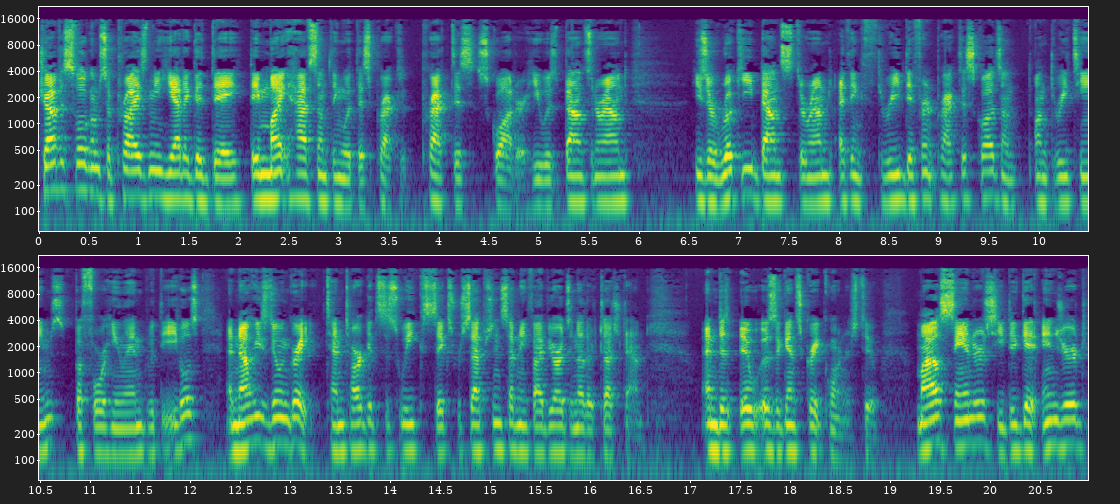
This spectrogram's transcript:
Travis Fulgham surprised me. He had a good day. They might have something with this practice squatter. He was bouncing around He's a rookie, bounced around, I think, three different practice squads on, on three teams before he landed with the Eagles, and now he's doing great. 10 targets this week, six receptions, 75 yards, another touchdown. And it was against great corners, too. Miles Sanders, he did get injured.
